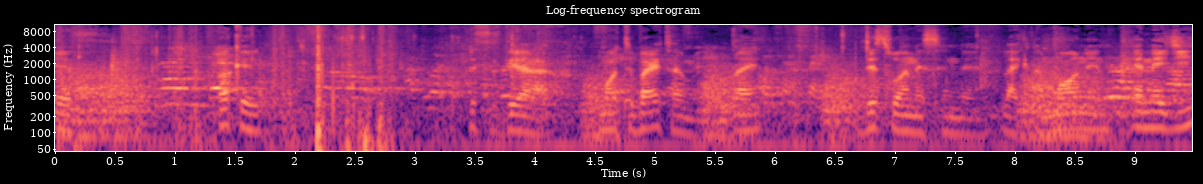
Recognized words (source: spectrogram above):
Yes. Okay. This is their multivitamin, right? This one is in the, like the morning energy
